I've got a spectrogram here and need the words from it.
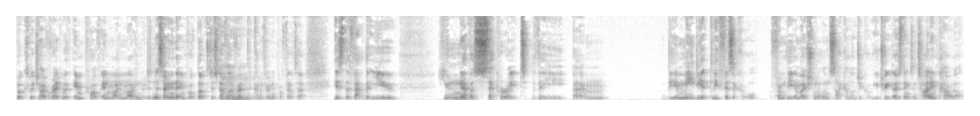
books which I've read with improv in my mind, which doesn't necessarily mean that improv books, just stuff that I've read kind of through an improv filter, is the fact that you you never separate the um, the immediately physical from the emotional and psychological. You treat those things entirely in parallel.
